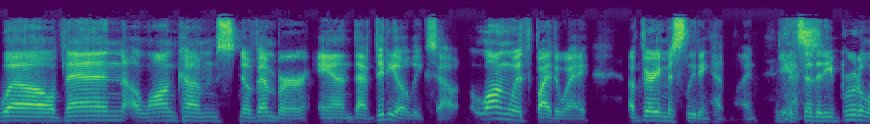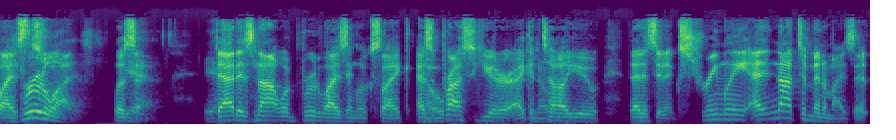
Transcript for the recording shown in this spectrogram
Well, then along comes November, and that video leaks out, along with, by the way, a very misleading headline. Yes. It said that he brutalized. Brutalized. Listen, yeah. Yeah. that is not what brutalizing looks like. As nope. a prosecutor, I can nope. tell you that it's an extremely, and not to minimize it.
